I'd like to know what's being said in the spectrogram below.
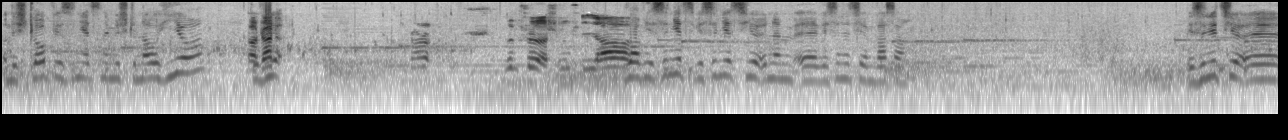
Und ich glaube, wir sind jetzt nämlich genau hier. Oh wo Gott. wir, schneller. boah, wir sind jetzt, wir sind jetzt hier in einem, äh, wir sind jetzt hier im Wasser. Wir sind jetzt hier, äh,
